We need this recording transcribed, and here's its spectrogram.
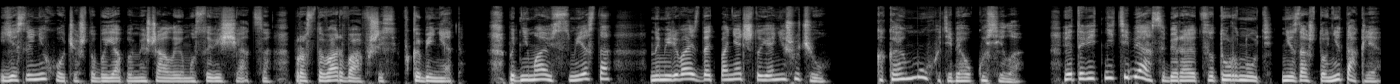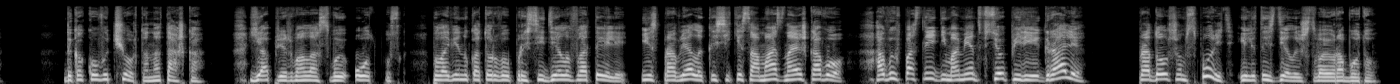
если не хочешь, чтобы я помешала ему совещаться, просто ворвавшись в кабинет. Поднимаюсь с места, намереваясь дать понять, что я не шучу. Какая муха тебя укусила? Это ведь не тебя собираются турнуть ни за что, не так ли? Да какого черта, Наташка? Я прервала свой отпуск, половину которого просидела в отеле и исправляла косяки сама знаешь кого. А вы в последний момент все переиграли? Продолжим спорить или ты сделаешь свою работу?»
